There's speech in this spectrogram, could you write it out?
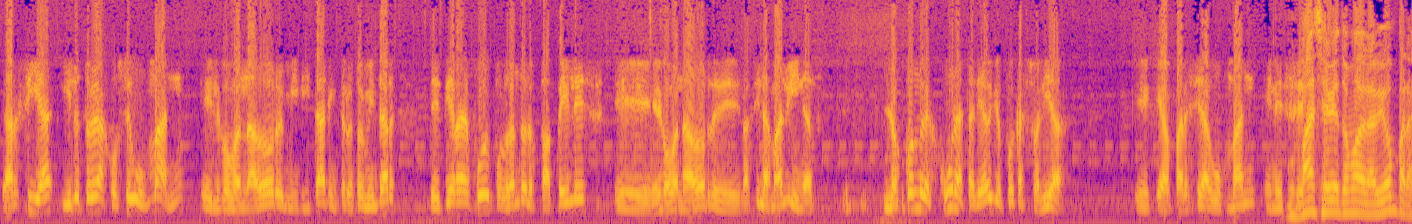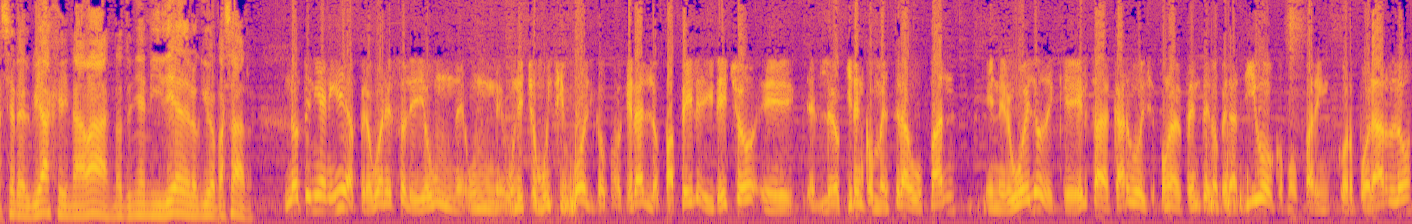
García. Y el otro era José Guzmán, el gobernador militar, interventor militar de Tierra del Fuego, por lo tanto los papeles, eh, el gobernador de las Islas Malvinas. Los cóndores juran hasta el día que fue casualidad eh, que apareciera Guzmán en ese... Guzmán se había tomado el avión para hacer el viaje y nada más, no tenía ni idea de lo que iba a pasar. No tenía ni idea, pero bueno, eso le dio un, un, hecho muy simbólico, porque eran los papeles, y de hecho eh, lo quieren convencer a Guzmán en el vuelo de que él se haga cargo y se ponga al frente del operativo como para incorporarlo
